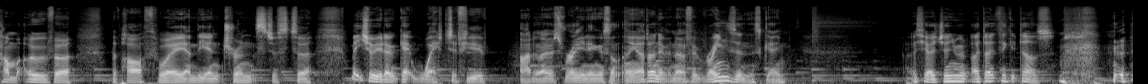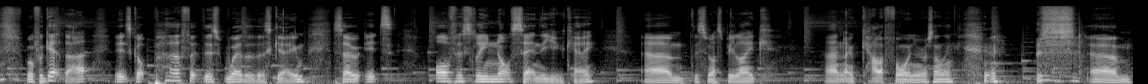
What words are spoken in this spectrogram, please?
come over the pathway and the entrance just to make sure you don't get wet if you, I don't know, it's raining or something. I don't even know if it rains in this game. Actually, I genuinely, I don't think it does. well, forget that. It's got perfect this weather, this game. So it's obviously not set in the UK. Um, this must be like, I don't know, California or something. um,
